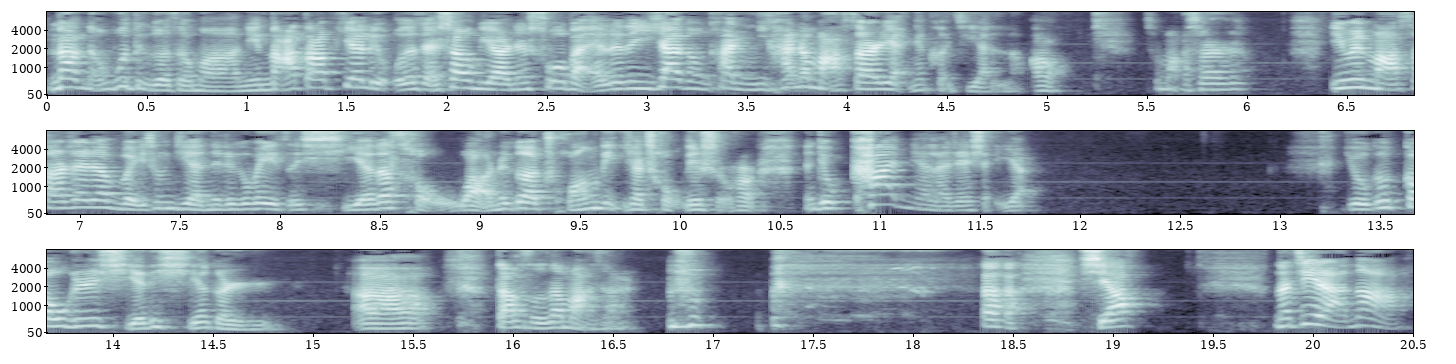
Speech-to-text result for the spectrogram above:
那能不嘚瑟吗？你拿大片柳子在上边呢，说白了，那一下都看，你看这马三眼睛可尖了啊！这马三啊，因为马三在这卫生间的这个位置斜着瞅，往这个床底下瞅的时候，那就看见了这谁呀？有个高跟鞋的鞋跟儿啊！当时这马三，行，那既然呢，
